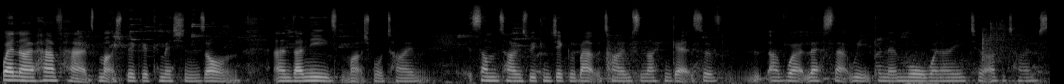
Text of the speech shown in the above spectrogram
when I have had much bigger commissions on and I need much more time, sometimes we can jiggle about the times and I can get sort of, I've worked less that week and then more when I need to at other times.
